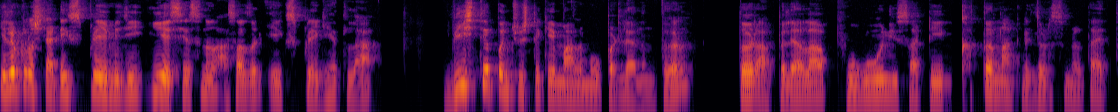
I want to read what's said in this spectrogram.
इलेक्ट्रोस्टॅटिक स्प्रे म्हणजे ई एस एसनं असा जर एक स्प्रे घेतला वीस ते पंचवीस टक्के माल मऊ पडल्यानंतर तर आपल्याला फुगवणीसाठी खतरनाक रिझल्ट्स मिळत आहेत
